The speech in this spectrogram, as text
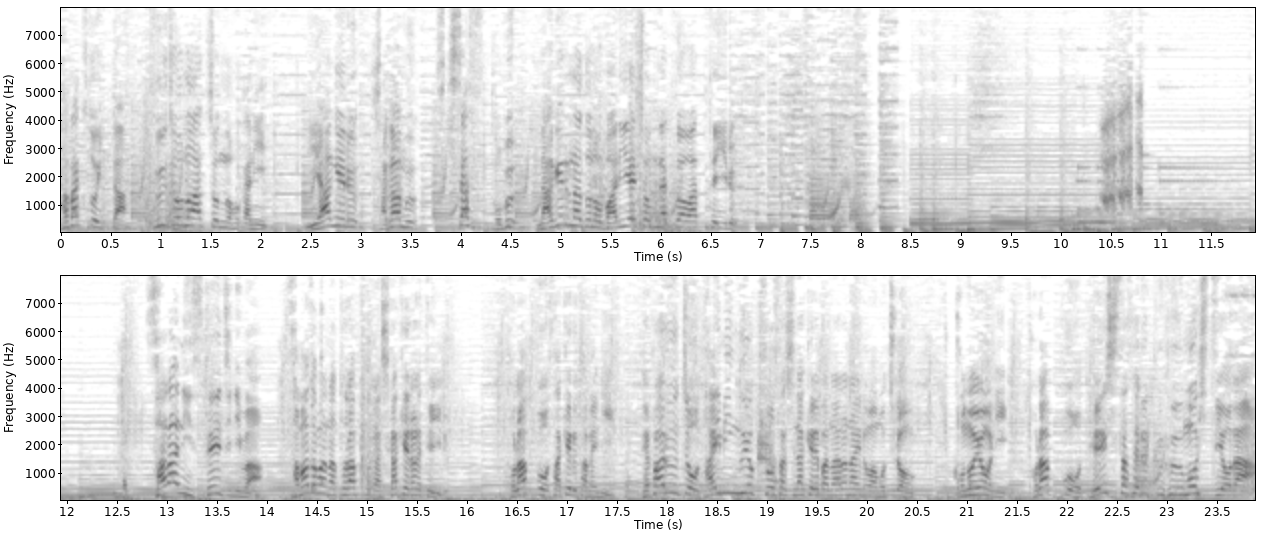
叩くといった通常のアクションの他に見上げるしゃがむ突き刺す飛ぶ投げるなどのバリエーションが加わっている。さらにステージにはさまざまなトラップが仕掛けられている。トラップを避けるためにペパルーチョをタイミングよく操作しなければならないのはもちろんこのようにトラップを停止させる工夫も必要だ。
